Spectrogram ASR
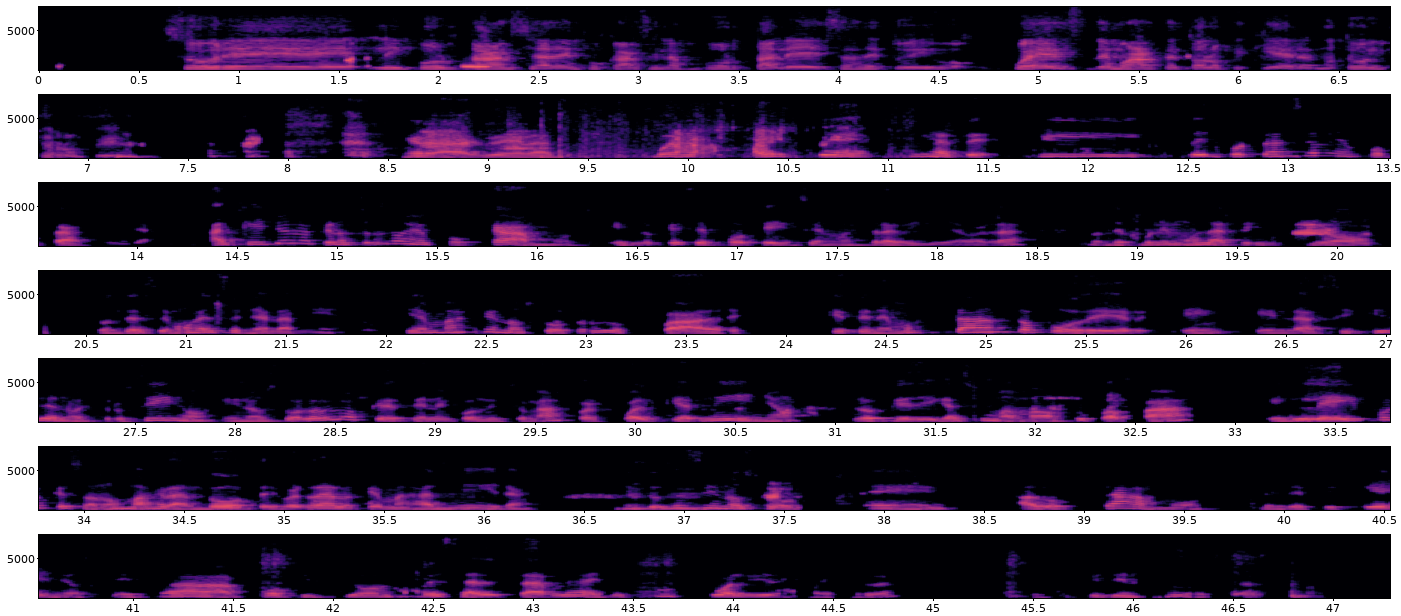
sobre la importancia de enfocarse en las fortalezas de tu hijo. Puedes demorarte todo lo que quieras, no te voy a interrumpir. gracias, gracias. Bueno, este, fíjate, si la importancia de enfocarse, mira, aquello en lo que nosotros nos enfocamos es lo que se potencia en nuestra vida, ¿verdad? Donde ponemos la atención, donde hacemos el señalamiento. ¿Quién más que nosotros los padres que tenemos tanto poder en, en, la psiquis de nuestros hijos, y no solo los que tienen condición Asperger, cualquier niño, lo que diga su mamá o su papá, es ley porque son los más grandotes, ¿verdad? Los que más admiran. Entonces, si nosotros eh, adoptamos desde pequeños esa posición de resaltarles a ellos sus cualidades, ¿verdad? Que tienen muchas.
